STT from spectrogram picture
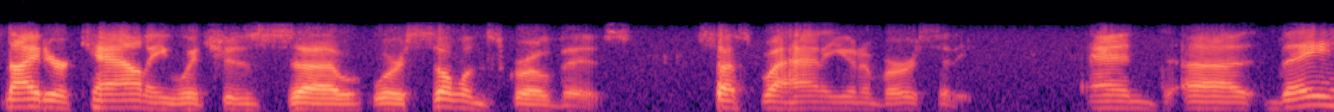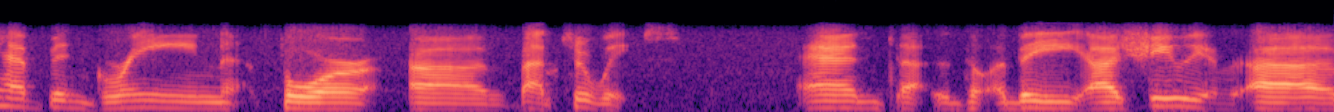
Snyder County, which is uh, where Selinsgrove is, Susquehanna University, and uh, they have been green for uh, about two weeks. And uh, the, the uh, she uh,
